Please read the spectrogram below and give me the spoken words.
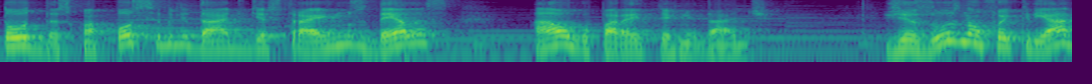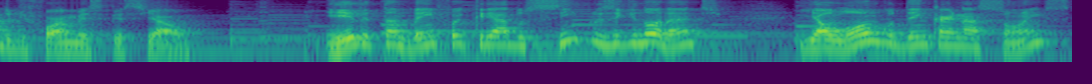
todas com a possibilidade de extrairmos delas algo para a eternidade. Jesus não foi criado de forma especial. Ele também foi criado simples e ignorante, e ao longo de encarnações,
